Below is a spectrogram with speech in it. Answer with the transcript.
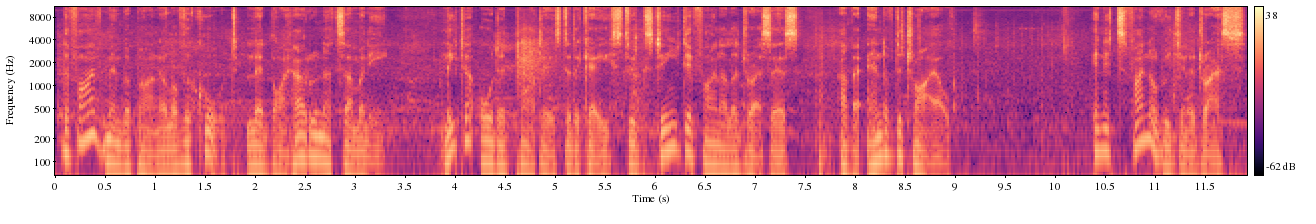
The five-member panel of the court, led by Haruna Tsammani, later ordered parties to the case to exchange their final addresses at the end of the trial. In its final written address,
